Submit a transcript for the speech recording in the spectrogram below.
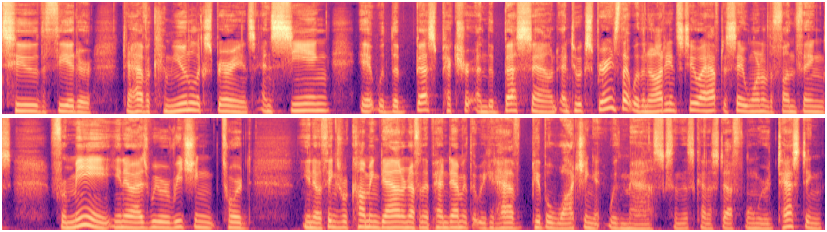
to the theater to have a communal experience and seeing it with the best picture and the best sound and to experience that with an audience too, I have to say one of the fun things for me, you know, as we were reaching toward you know, things were coming down enough in the pandemic that we could have people watching it with masks and this kind of stuff when we were testing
